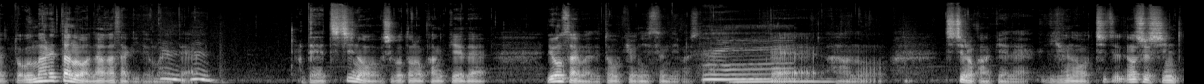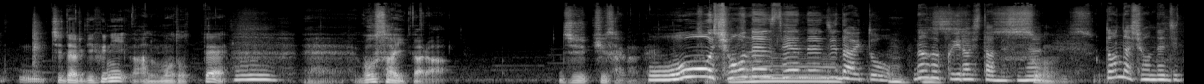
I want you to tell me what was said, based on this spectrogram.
えっと、生まれたのは長崎で生まれて、うんうん。で父の仕事の関係で4歳まで東京に住んでいました、へであの父の関係で岐阜の父の出身地である岐阜にあの戻って、ーうん。5歳から19歳まで、おお少年青年時代と長くいらしたんですそうね。なんですよ。どんな少年時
